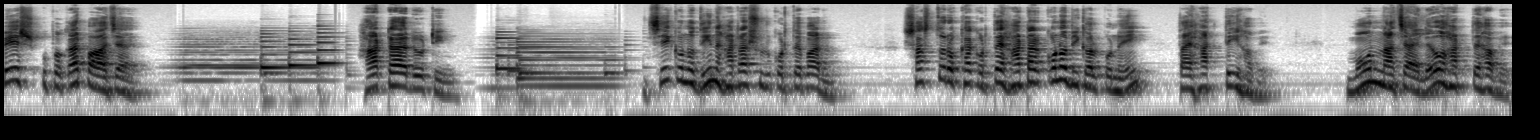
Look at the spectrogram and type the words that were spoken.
বেশ উপকার পাওয়া যায়। হাঁটা রুটিন। যে কোনো দিন হাঁটা শুরু করতে পারেন। স্বাস্থ্য রক্ষা করতে হাঁটার কোনো বিকল্প নেই, তাই হাঁটতেই হবে। মন না চাইলেও হাঁটতে হবে।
